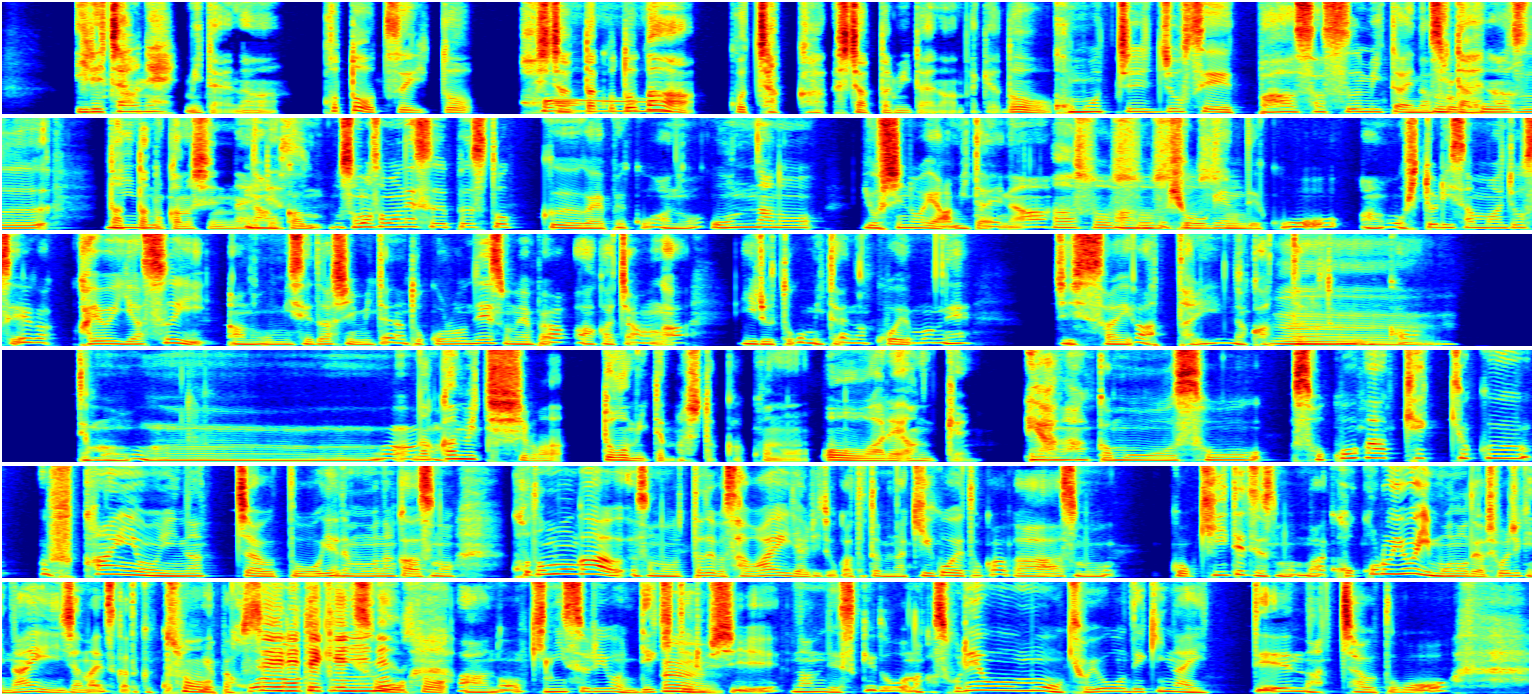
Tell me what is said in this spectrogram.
入れちゃうね、みたいなことをツイートしちゃったことはが、こう着火しちゃったみたいなんだけど、子持ち女性バーサスみたいな、そのみたいな構図にだったのかもしれないです。なんか、そもそもね、スープストックがやっぱりこう、あの、女の吉野家みたいな。表現でこう、あのお一人様女性が通いやすいあのお店だしみたいなところで、そのやっぱり赤ちゃんがいるとみたいな声もね、実際あったりなかったりというか。んでも、うーん。中道氏はどう見てましたか？この大荒れ案件。いや、なんかもう、そう、そこが結局、不寛容になっちゃうと、いやでもなんかその子供が、その、例えば騒いだりとか、例えば泣き声とかが、その、こう聞いてて、その、まあ、心よいものでは正直ないじゃないですか。だからそうやっぱ。り生理的にね。そう。あの、気にするようにできてるし、なんですけど、なんかそれをもう許容できないってなっちゃうと、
